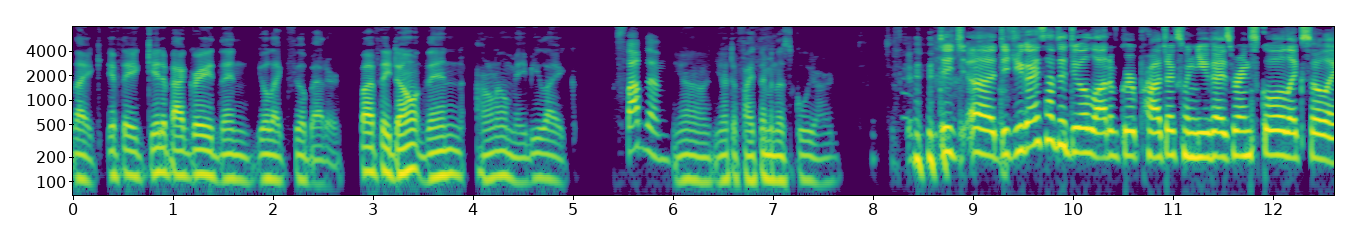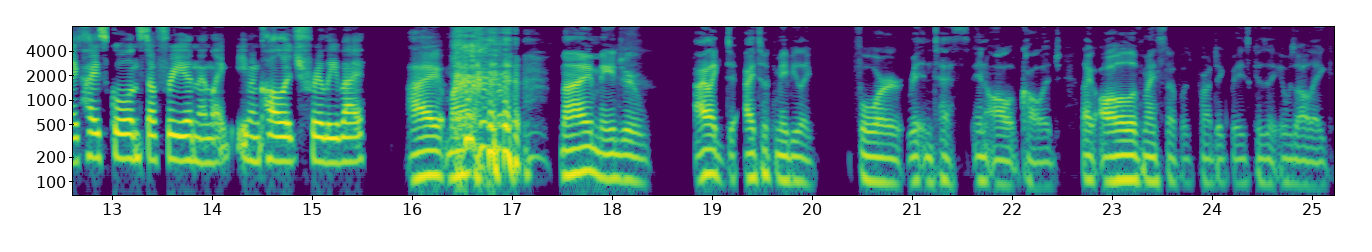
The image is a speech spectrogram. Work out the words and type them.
like if they get a bad grade, then you'll like feel better. But if they don't, then I don't know, maybe like Stop them. yeah, you have to fight them in the schoolyard. Just kidding. Did uh did you guys have to do a lot of group projects when you guys were in school? Like so like high school and stuff for you and then like even college for Levi? I my my major I like I took maybe like four written tests in all of college. Like all of my stuff was project based because it was all like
